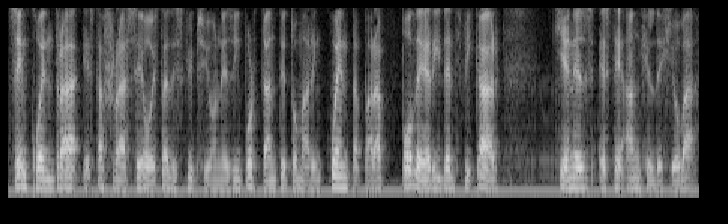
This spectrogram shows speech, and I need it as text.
se encuentra esta frase o esta descripción es importante tomar en cuenta para poder identificar quién es este ángel de Jehová.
